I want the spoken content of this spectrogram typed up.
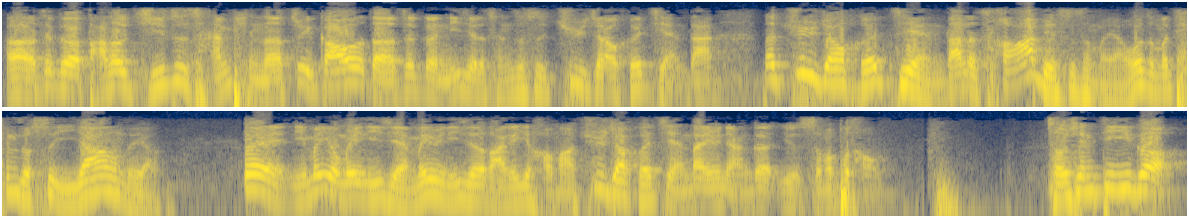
呃这个达到极致产品呢，最高的这个理解的层次是聚焦和简单。那聚焦和简单的差别是什么呀？我怎么听着是一样的呀？对，你们有没有理解？没有理解的打个一好吗？聚焦和简单有两个有什么不同？首先第一个，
